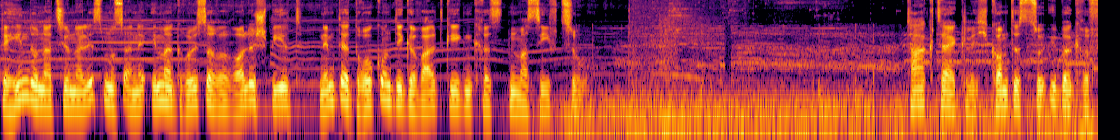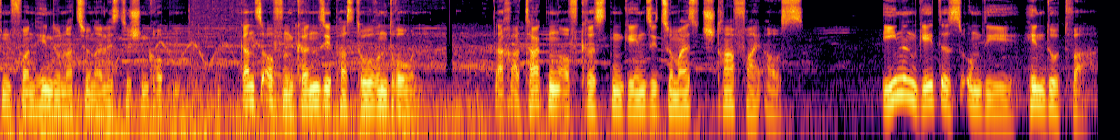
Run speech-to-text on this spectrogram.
der Hindu-Nationalismus eine immer größere Rolle spielt, nimmt der Druck und die Gewalt gegen Christen massiv zu. Tagtäglich kommt es zu Übergriffen von hindu-nationalistischen Gruppen. Ganz offen können sie Pastoren drohen. Nach Attacken auf Christen gehen sie zumeist straffrei aus. Ihnen geht es um die Hindutva,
